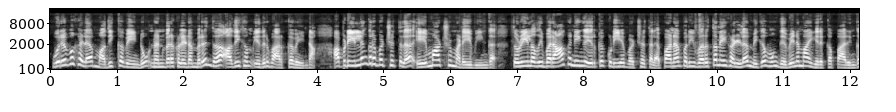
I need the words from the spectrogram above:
உறவுகளை மதிக்க வேண்டும். நண்பர்களிடமிருந்து அதிகம் எதிர்பார்க்க வேண்டாம். அப்படி இல்லைங்கிற பட்சத்தில் ஏமாற்றம் அடைவீங்க. தொழிலதிபராக நீங்கள் இருக்கக்கூடிய பட்சத்தில் பண பரிவர்த்தனைகளில் மிகவும் கவனமாக இருக்க பாருங்க.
